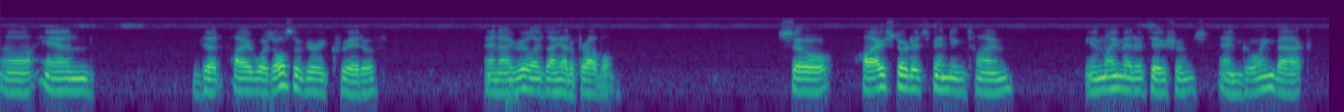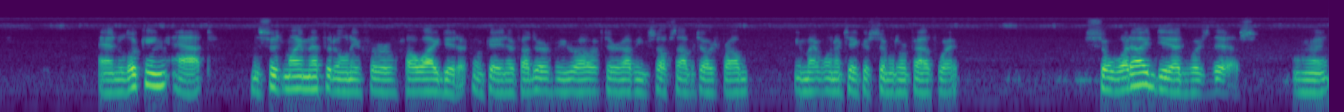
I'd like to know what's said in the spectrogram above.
uh, and that I was also very creative, and I realized I had a problem. So I started spending time in my meditations and going back and looking at this is my method only for how I did it. Okay, and if other of you out there having self-sabotage problem, you might want to take a similar pathway. So what I did was this, all right?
